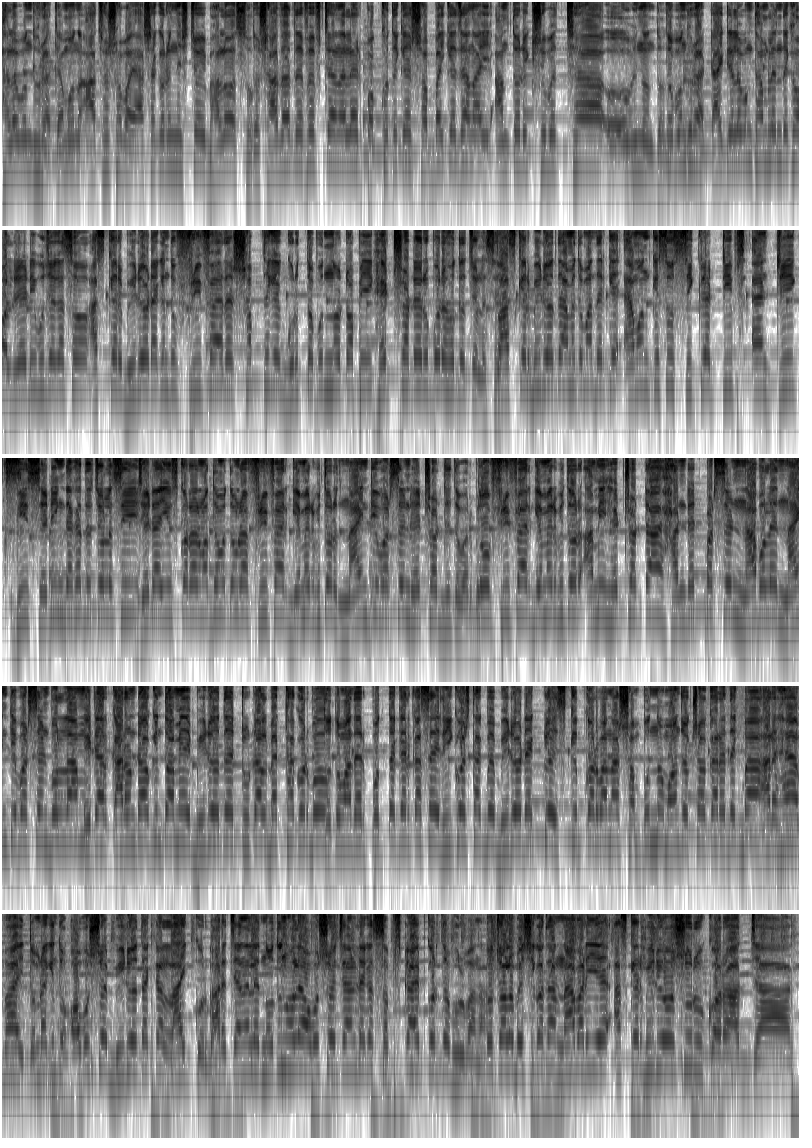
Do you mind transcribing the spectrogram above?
Hello বন্ধুরা, কেমন আছো সবাই? আশা করি নিশ্চয়ই ভালো আছো। তো সাদাত এফ এফ চ্যানেলের পক্ষ থেকে সবাইকে জানাই আন্তরিক শুভেচ্ছা ও অভিনন্দন। তো বন্ধুরা, টাইটেল এবং থামলেন দেখে অলরেডি বুঝে গেছো, আজকের ভিডিওটা কিন্তু ফ্রি ফায়ারের সব থেকে গুরুত্বপূর্ণ টপিক হেডশটের উপরে হতে চলেছে। তো আজকের ভিডিওতে আমি তোমাদেরকে এমন কিছু secret tips and tricks V setting দেখাতে চলেছি, যেটা ইউজ করার মাধ্যমে তোমরা ফ্রি ফায়ার গেমের ভিতর নাইনটি পার্সেন্ট হেডশট দিতে পারবে। তো ফ্রি ফায়ার গেমের ভিতর আমি হেডশটটা হান্ড্রেড পার্সেন্ট না বলে নাইনটি পার্সেন্ট বললাম। এটার কারণটাও কিন্তু আমি এই ভিডিওতে টোটাল ব্যাখ্যা করব। তো তোমাদের প্রত্যেকের কাছে রিকোয়েস্ট থাকবে, ভিডিওটা একটু স্কিপ করবা না, সম্পূর্ণ মনোযোগ সহকারে দেখবা। আর হ্যাঁ ভাই, তোমরা কিন্তু অবশ্যই ভিডিওতে একটা লাইক করবে। আর চ্যানেলে নতুন হলে অবশ্যই চ্যানেলটাকে সাবস্ক্রাইব করতে ভুলবা না। তো চলো বেশি কথা না বাড়িয়ে আজকের ভিডিও শুরু করা যাক।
